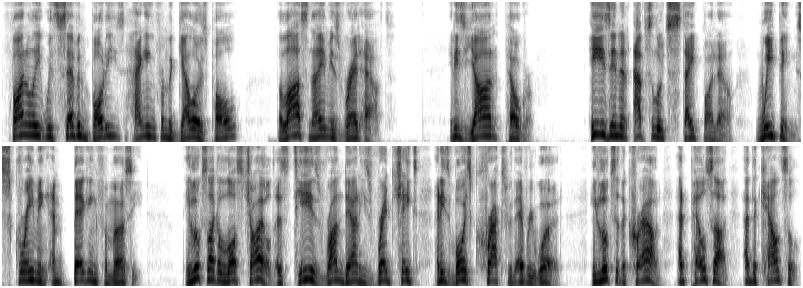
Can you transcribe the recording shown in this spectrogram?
Finally, with seven bodies hanging from the gallows pole, the last name is read out. It is Jan Pelgrom. He is in an absolute state by now, weeping, screaming, and begging for mercy. He looks like a lost child as tears run down his red cheeks and his voice cracks with every word. He looks at the crowd, at Pelsart, at the council,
